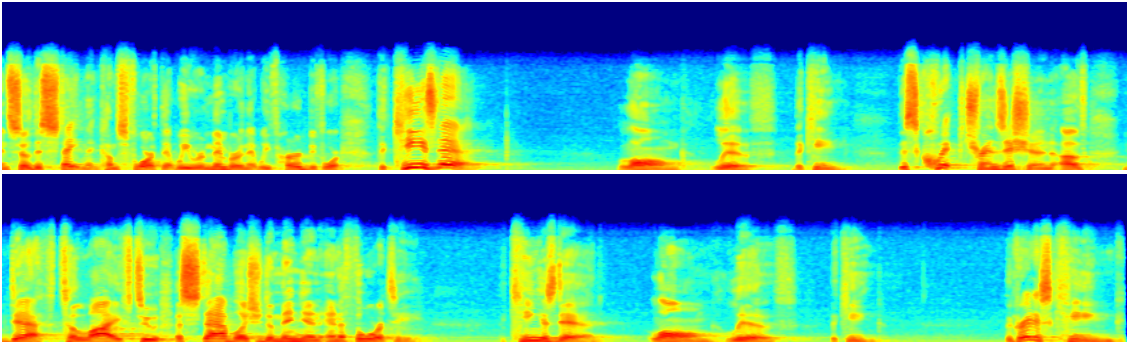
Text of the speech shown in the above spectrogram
And so this statement comes forth that we remember and that we've heard before. The king is dead. Long live the king. This quick transition of death to life to establish dominion and authority. The king is dead. Long live the king. The greatest king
